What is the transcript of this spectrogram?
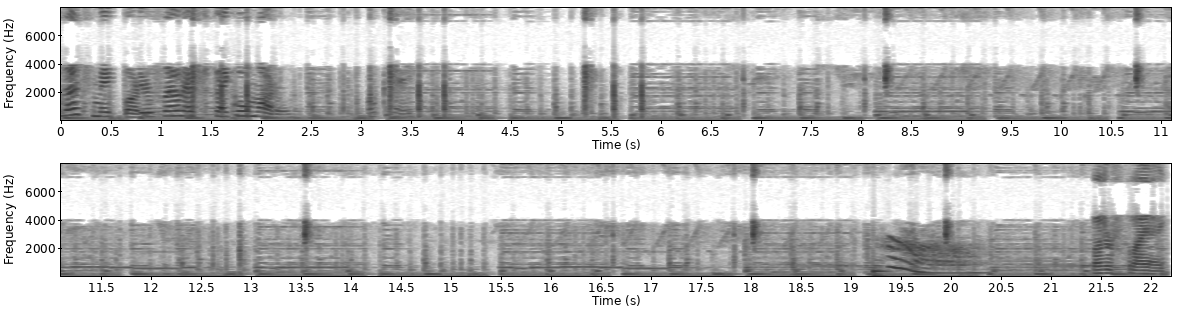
Let's make butterfly a cycle model. Butterfly egg.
